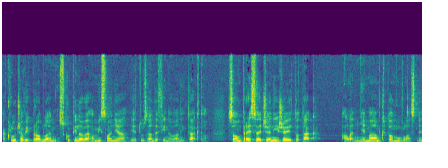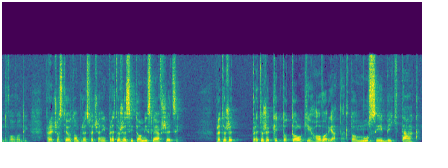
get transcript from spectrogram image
a kľúčový problém skupinového myslenia je tu zadefinovaný takto. Som presvedčený, že je to tak, ale nemám k tomu vlastne dôvody. Prečo ste o tom presvedčení? Pretože si to myslia všetci. Pretože, pretože keď to toľky hovoria, tak to musí byť tak.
